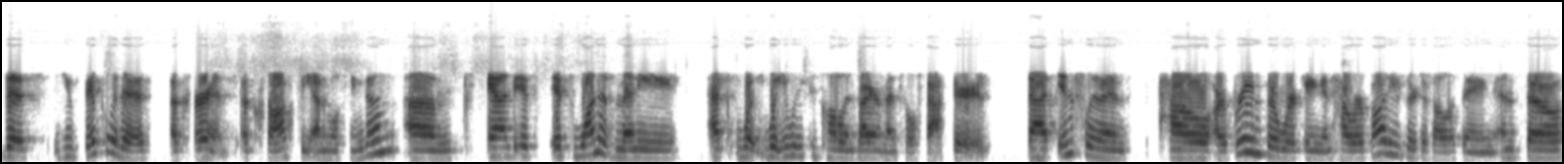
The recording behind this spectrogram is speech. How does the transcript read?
this ubiquitous occurrence across the animal kingdom, um, and it's it's one of many what what we could call environmental factors that influence how our brains are working and how our bodies are developing. And so,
